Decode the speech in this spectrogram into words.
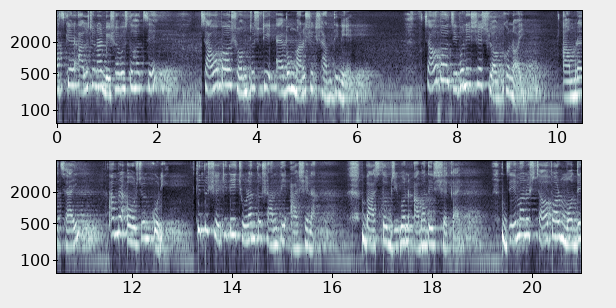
আজকের আলোচনার বিষয়বস্তু হচ্ছে চাওয়া পাওয়া সন্তুষ্টি এবং মানসিক শান্তি নিয়ে। চাওয়া পাওয়া জীবনের শেষ লক্ষ্য নয়। আমরা চাই, আমরা অর্জন করি, কিন্তু সেটিতেই চূড়ান্ত শান্তি আসে না। বাস্তব জীবন আমাদের শেখায়, যে মানুষ চাওয়া পাওয়ার মধ্যে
